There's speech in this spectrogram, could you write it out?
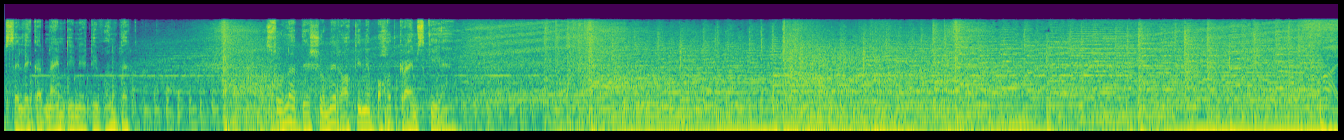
से लेकर 1981 तक 16 देशों में रॉकी ने बहुत क्राइम्स किए हैं Hi,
